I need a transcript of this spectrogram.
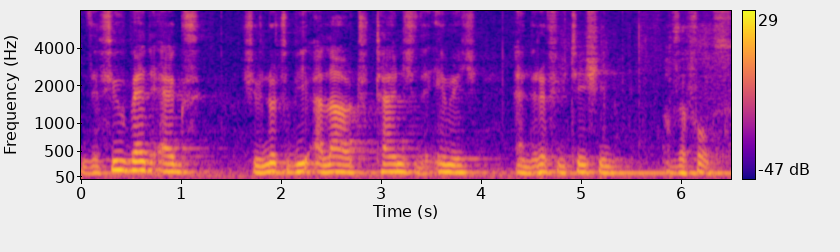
The few bad eggs should not be allowed to tarnish the image and reputation of the force.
